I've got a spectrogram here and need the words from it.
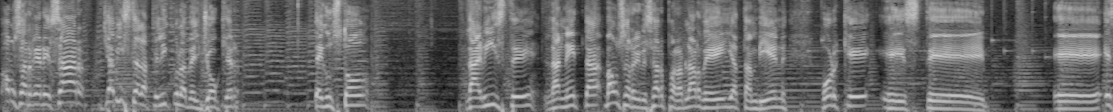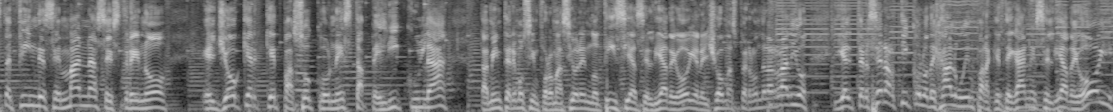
Vamos a regresar. ¿Ya viste la película del Joker? ¿Te gustó? ¿La viste? La neta. Vamos a regresar para hablar de ella también porque este, eh, este fin de semana se estrenó el Joker. ¿Qué pasó con esta película? También tenemos información en noticias el día de hoy en el show más perrón de la radio. Y el tercer artículo de Halloween para que te ganes el día de hoy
